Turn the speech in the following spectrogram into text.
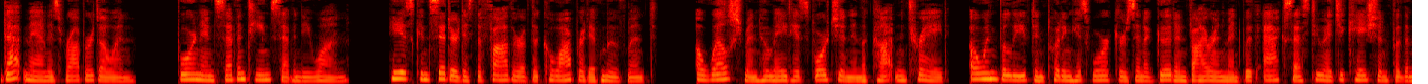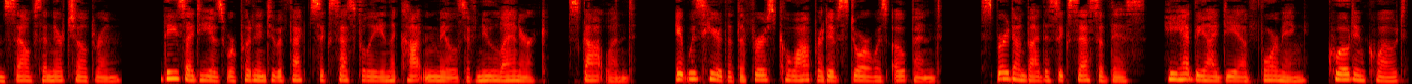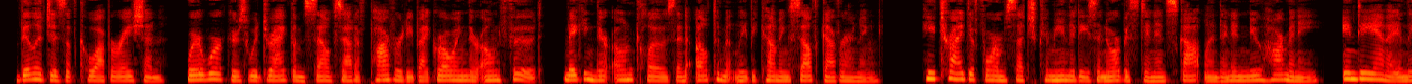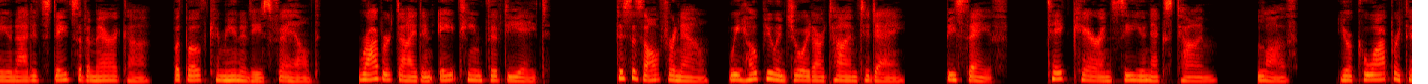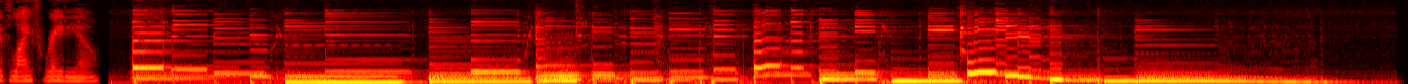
That man is Robert Owen. Born in 1771. He is considered as the father of the cooperative movement. A Welshman who made his fortune in the cotton trade, Owen believed in putting his workers in a good environment with access to education for themselves and their children. These ideas were put into effect successfully in the cotton mills of New Lanark, Scotland. It was here that the first cooperative store was opened. Spurred on by the success of this, he had the idea of forming, quote unquote, villages of cooperation, where workers would drag themselves out of poverty by growing their own food, making their own clothes, and ultimately becoming self governing. He tried to form such communities in Orbiston in Scotland and in New Harmony, Indiana in the United States of America, but both communities failed. Robert died in 1858. This is all for now, we hope you enjoyed our time today. Be safe. Take care and see you next time. Love. Your Cooperative Life Radio.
